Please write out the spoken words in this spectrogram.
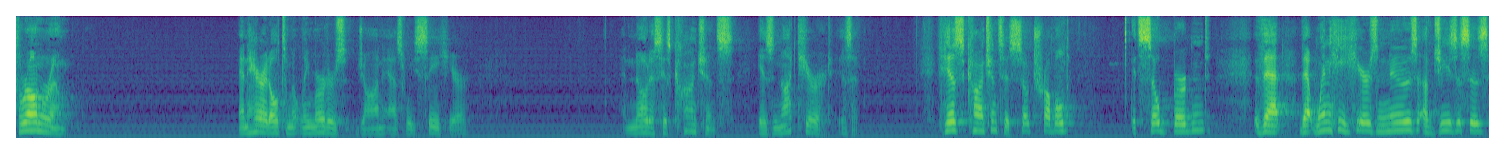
throne room. And Herod ultimately murders John, as we see here. And notice his conscience is not cured, is it? His conscience is so troubled, it's so burdened, that, that when he hears news of Jesus'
